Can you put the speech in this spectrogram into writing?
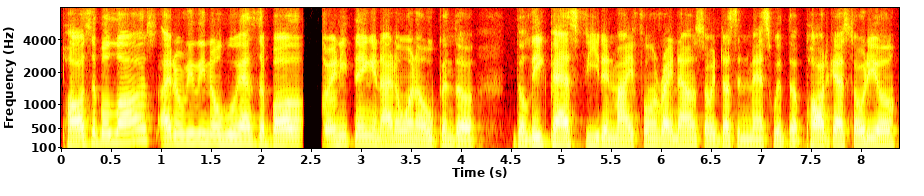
possible loss. I don't really know who has the ball or anything, and I don't want to open the the league pass feed in my phone right now, so it doesn't mess with the podcast audio.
